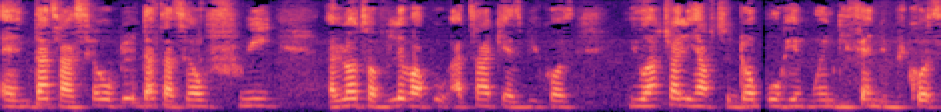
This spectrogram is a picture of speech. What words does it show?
and that has helped that has helped free a lot of Liverpool attackers because you actually have to double him when defending because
